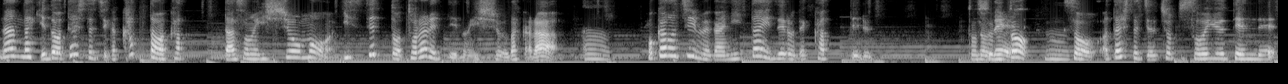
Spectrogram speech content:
なんだけど私たちが勝ったは勝ったその1勝も1セット取られての1勝だからうん、他のチームが2対0で勝ってるとすると、うん、そう私たちはちょっとそういう点で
